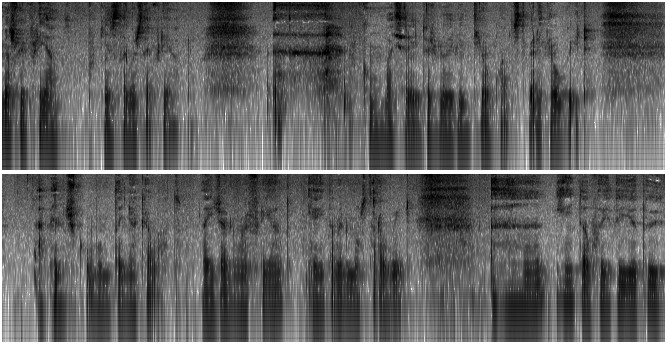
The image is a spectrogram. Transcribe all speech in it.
mas foi feriado, porque 15 de agosto é feriado. Ah, como vai ser em 2021, quando estiverem a ouvir. A menos que o mundo tenha acabado. Aí já não é feriado e aí também não vão estar a ouvir. Ah, e então foi dia de.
